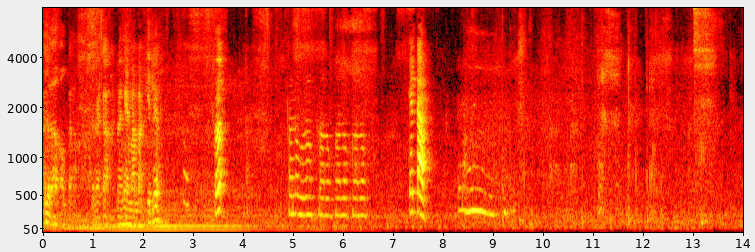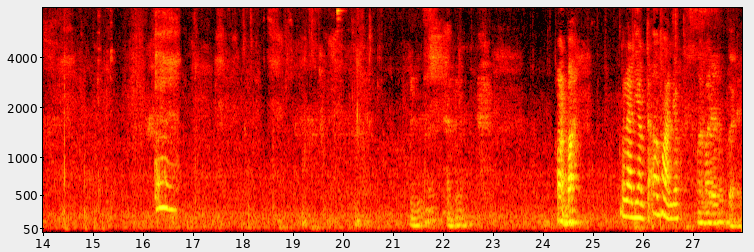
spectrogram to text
เออเอาออกก่อาแล้วก็นั่งไงมามากินเร็วเออนอนลงนอนลงนอนลงนอนลงนอนลงเฮ็ดตับห่อนป่ะ เดียมแต่เออหอนอยู่ห่อนป่ะเดี๋ยวต้องเปิดเลย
